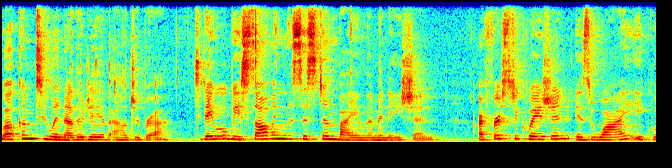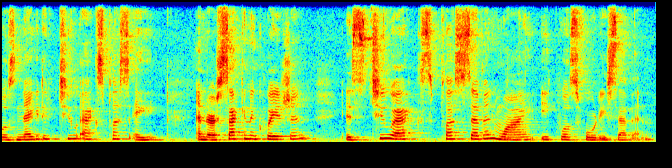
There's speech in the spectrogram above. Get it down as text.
Welcome to another day of algebra. Today we'll be solving the system by elimination. Our first equation is y equals negative 2x plus 8, and our second equation is 2x plus 7y equals 47.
